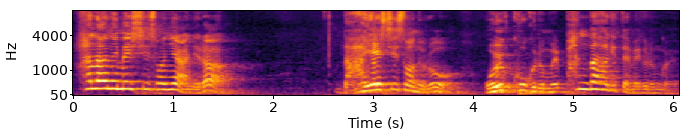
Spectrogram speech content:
하나님의 시선이 아니라 나의 시선으로 옳고 그름을 판단하기 때문에 그런 거예요.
